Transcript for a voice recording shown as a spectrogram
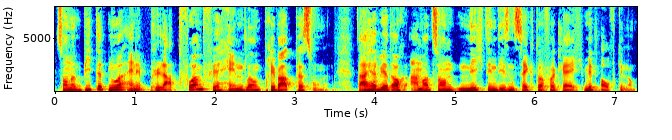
sondern bietet nur eine Plattform für Händler und Privatpersonen. Daher wird auch Amazon nicht in diesen Sektorvergleich mit aufgenommen.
